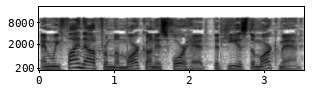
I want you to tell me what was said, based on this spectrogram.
And we find out from the mark on his forehead that he is the mark man.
